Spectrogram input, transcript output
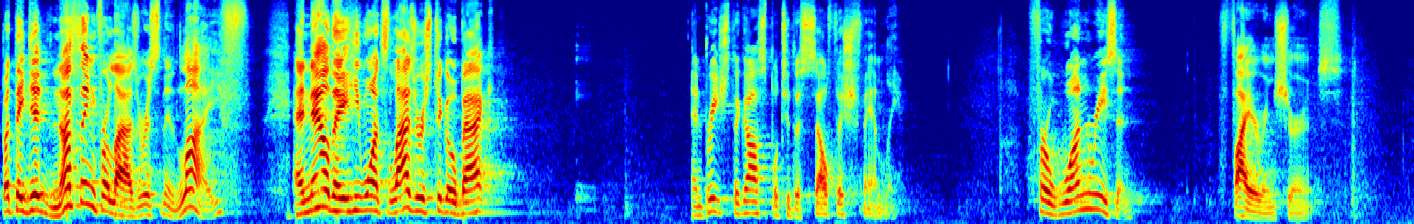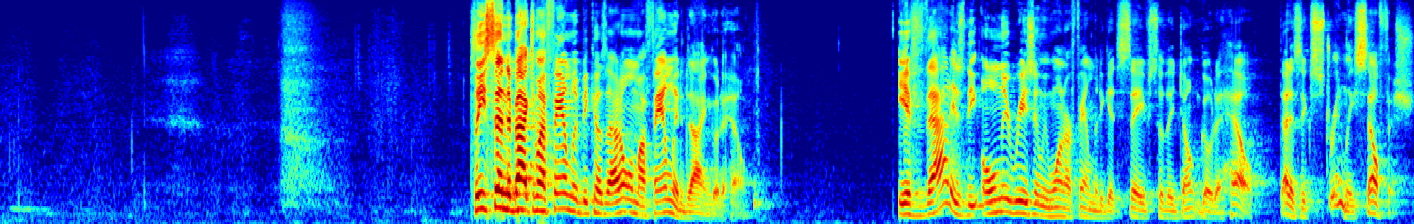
but they did nothing for Lazarus in life. And now they, he wants Lazarus to go back and preach the gospel to the selfish family. For one reason fire insurance. Please send it back to my family because I don't want my family to die and go to hell. If that is the only reason we want our family to get saved so they don't go to hell, that is extremely selfish.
